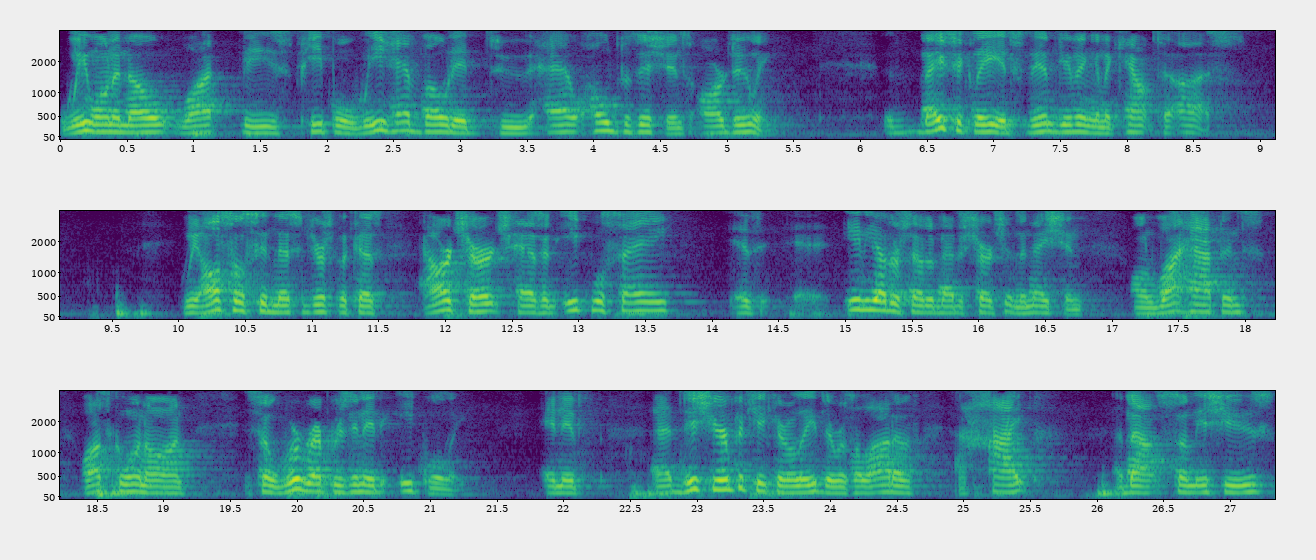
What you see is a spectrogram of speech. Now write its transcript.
We want to know what these people we have voted to have, hold positions are doing. Basically, it's them giving an account to us. We also send messengers because our church has an equal say as any other Southern Baptist church in the nation on what happens, what's going on. So we're represented equally. And if uh, this year in particularly, there was a lot of uh, hype about some issues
